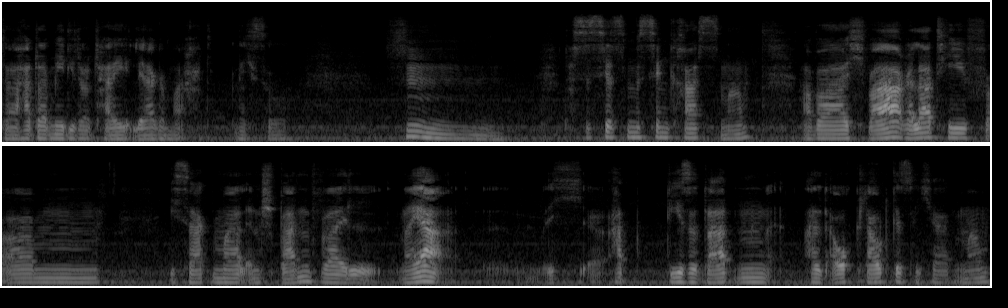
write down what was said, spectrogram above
da hat er mir die Datei leer gemacht. Nicht so, hm, das ist jetzt ein bisschen krass. Ne? Aber ich war relativ, ähm, ich sag mal, entspannt, weil, naja, ich äh, habe diese Daten halt auch Cloud gesichert. Ne?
